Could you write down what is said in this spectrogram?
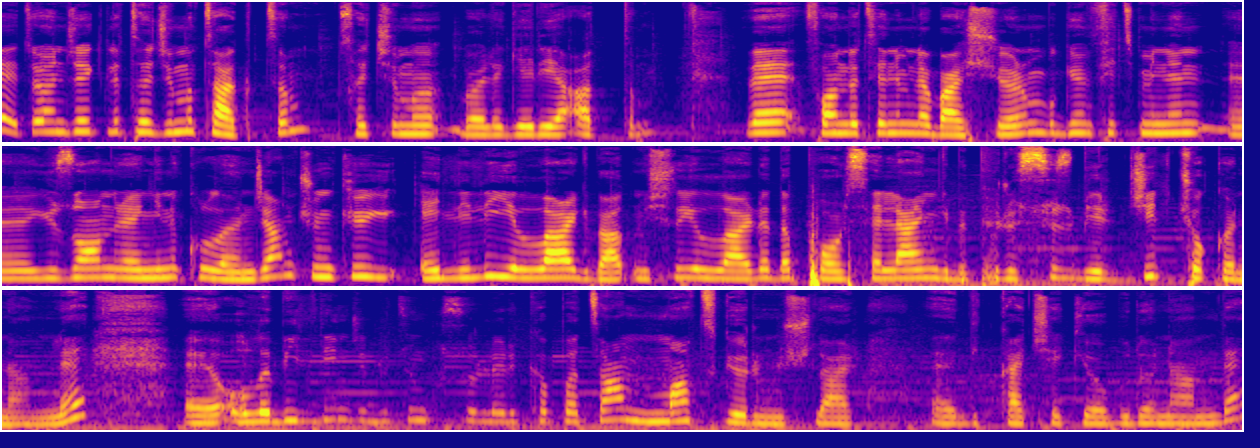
Evet öncelikle tacımı taktım. Saçımı böyle geriye attım. Ve fondötenimle başlıyorum. Bugün Fit Me'nin e, 110 rengini kullanacağım. Çünkü 50'li yıllar gibi 60'lı yıllarda da porselen gibi pürüzsüz bir cilt çok önemli. E, olabildiğince bütün kusurları kapatan mat görünüşler e, dikkat çekiyor bu dönemde.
